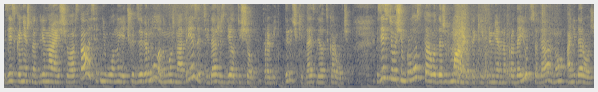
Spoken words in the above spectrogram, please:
Здесь, конечно, длина еще осталась от него, но я чуть завернула, но можно отрезать и даже сделать еще, пробить дырочки, да, сделать короче. Здесь все очень просто, вот даже в манго такие примерно продаются, да, но они дороже.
